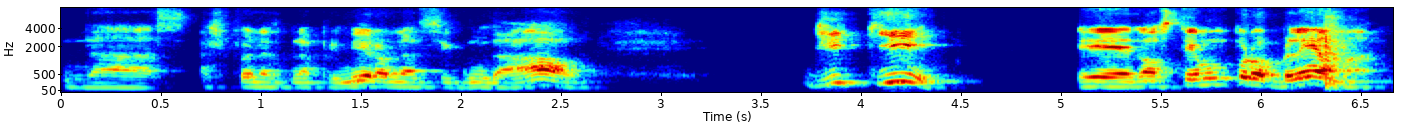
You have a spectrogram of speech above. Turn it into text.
nas, acho que foi na, na, primeira ou na segunda aula, de que é, nós temos um problema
